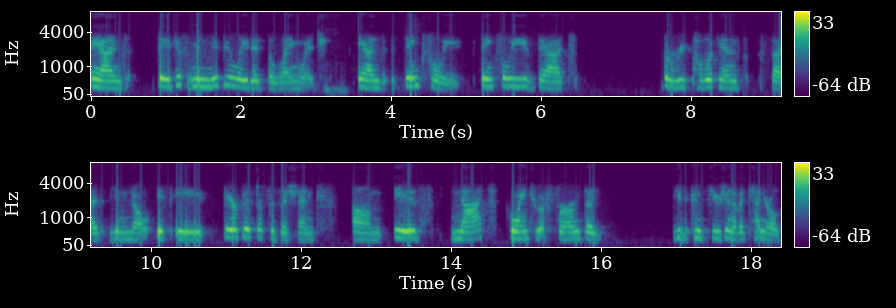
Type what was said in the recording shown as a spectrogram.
and they just manipulated the language. Mm-hmm. And thankfully, thankfully that the Republicans said, you know, if a therapist or physician um, is not going to affirm the, the confusion of a 10 year old.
